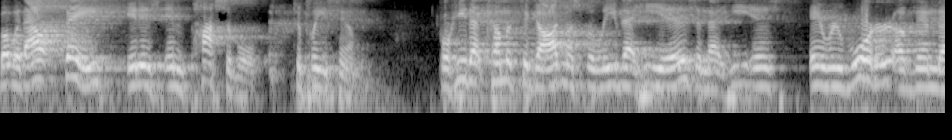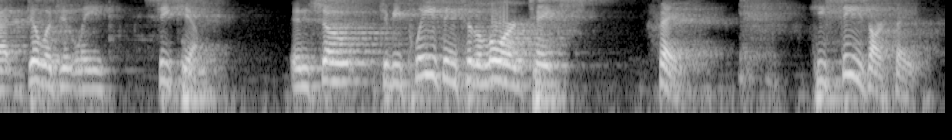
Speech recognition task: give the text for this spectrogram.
But without faith, it is impossible to please him. For he that cometh to God must believe that he is, and that he is a rewarder of them that diligently seek him. And so, to be pleasing to the Lord takes faith. He sees our faith,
